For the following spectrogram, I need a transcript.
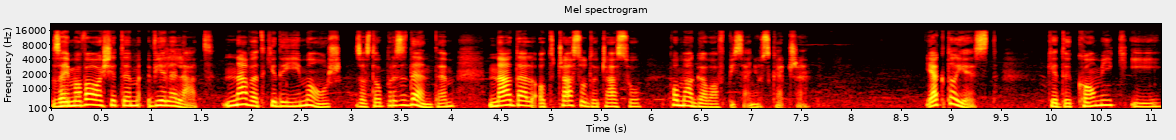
Zajmowała się tym wiele lat. Nawet kiedy jej mąż został prezydentem, nadal od czasu do czasu pomagała w pisaniu skeczy. Jak to jest, kiedy komik i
